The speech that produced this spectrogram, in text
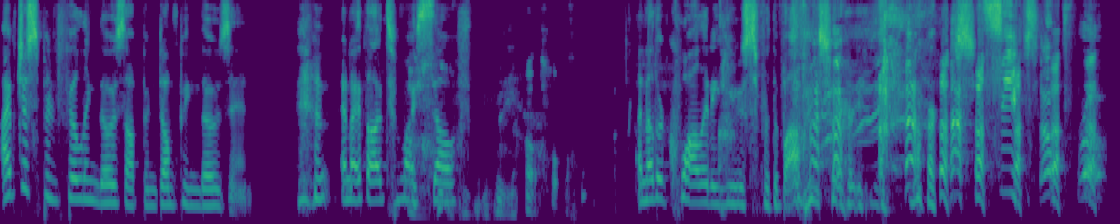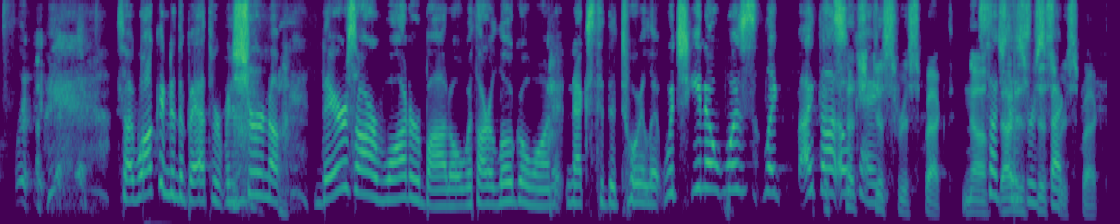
I've just been filling those up and dumping those in. and I thought to myself, oh, no. Another quality use for the Bob and Sheri. Seems appropriate. So I walk into the bathroom, and sure enough, there's our water bottle with our logo on it next to the toilet, which you know was like I thought, It's such okay, disrespect. No, Such that is disrespect. disrespect.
